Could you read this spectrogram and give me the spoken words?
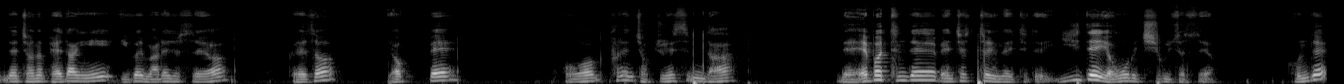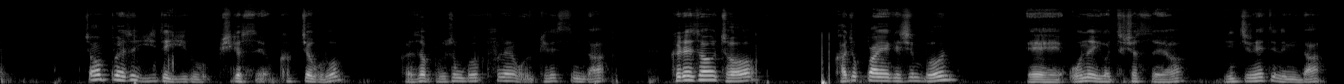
근데 저는 배당이 이걸 말해줬어요. 그래서 역배 보험 프렌 적중했습니다. 네, 에버튼 대 맨체스터 유나이티드 2대 0으로 지고 있었어요. 근데 점프해서 2대 2로 비겼어요. 극적으로. 그래서 무승부 프렌 올킬 했습니다. 그래서 저 가족방에 계신 분, 예, 오늘 이거 드셨어요. 인증해 드립니다.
